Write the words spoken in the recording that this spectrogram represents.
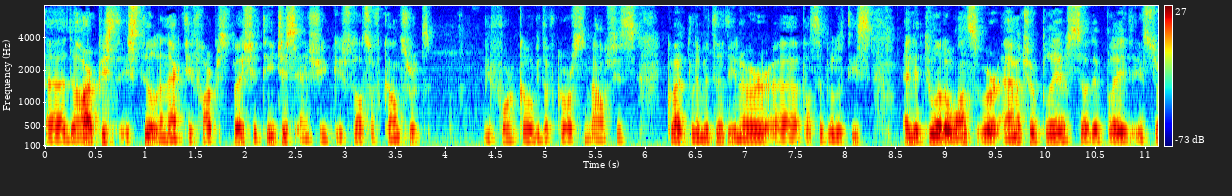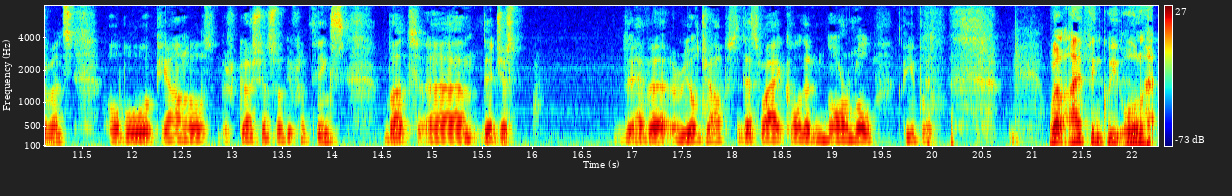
Uh, the harpist is still an active harpist player. She teaches and she gives lots of concerts before COVID, of course. Now she's quite limited in her uh, possibilities. And the two other ones were amateur players, so they played instruments, oboe, pianos, percussion, so different things. But um, they just have a, a, real job. So that's why I call them normal people. well, I think we all ha-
